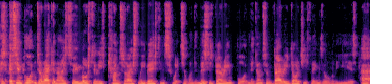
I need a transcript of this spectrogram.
it's, it's, important to recognise too. Most of these cunts are actually based in Switzerland, and this is very important. They've done some very dodgy things over the years. Uh,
